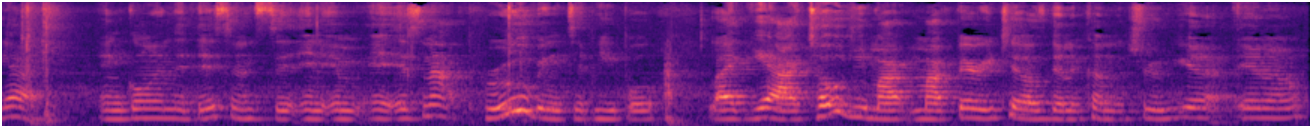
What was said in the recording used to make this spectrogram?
Yeah, and going the distance. To, and, and it's not proving to people, like, yeah, I told you my, my fairy tale is going to come true. Yeah, you know.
